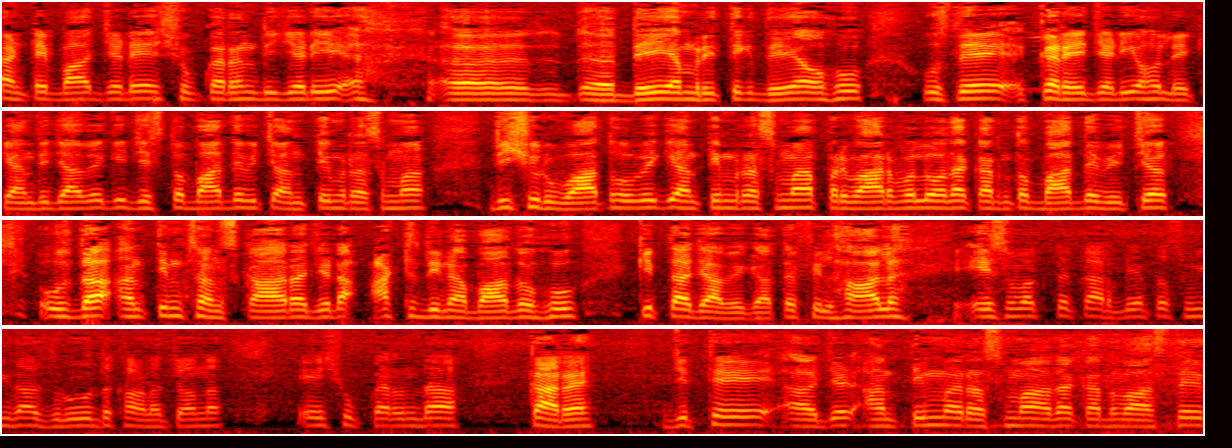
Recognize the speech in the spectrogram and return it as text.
ਘੰਟੇ ਬਾਅਦ ਜਿਹੜੇ ਸ਼ੁਭਕਰਨ ਦੀ ਜਿਹੜੀ ਅਹ, ਦੇਹ ਅਮ੍ਰਿਤਿਕ ਦੇਹ ਆ ਉਹ ਉਸਦੇ ਘਰੇ ਜਿਹੜੀ ਉਹ ਲੈ ਕੇ ਆਂਦੀ ਜਾਵੇਗੀ ਜਿਸ ਤੋਂ ਬਾਅਦ ਦੇ ਵਿੱਚ ਅੰਤਿਮ ਰਸਮਾਂ ਦੀ ਸ਼ੁਰੂਆਤ ਹੋਵੇਗੀ। ਅੰਤਿਮ ਰਸਮਾਂ ਪਰਿਵਾਰ ਵੱਲੋਂ ਅਦਾ ਕਰਨ ਤੋਂ ਬਾਅਦ ਦੇ ਵਿੱਚ ਉਸਦਾ ਅੰਤਿਮ ਸੰਸਕਾਰ ਆ ਜਿਹੜਾ 8 ਦਿਨਾਂ ਬਾਅਦ ਉਹ ਕੀਤਾ ਜਾਵੇਗਾ। ਤੇ ਫਿਲਹਾਲ ਇਸ ਵਕਤ ਘਰ ਦੀਆਂ ਤਸਵੀਰਾਂ ਜ਼ਰੂਰ ਦਿਖਾਉਣਾ ਚਾਹੁੰਦਾ। ਇਹ ਸ਼ੁਭਕਰਨ ਦਾ ਘਰ ਹੈ ਜਿੱਥੇ ਅ, ਜਿਹੜੇ ਅੰਤਿਮ ਰਸਮਾਂ ਅਦਾ ਕਰਨ ਵਾਸਤੇ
